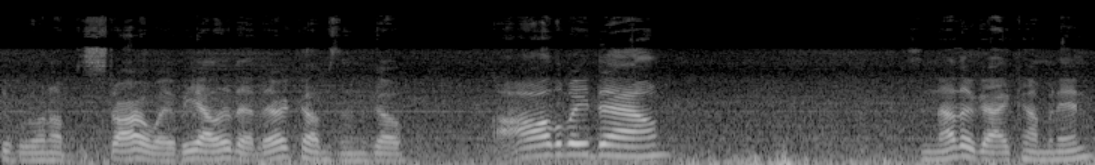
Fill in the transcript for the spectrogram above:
People going up the Starway, but yeah, look at that, there it comes and go all the way down. It's another guy coming in.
